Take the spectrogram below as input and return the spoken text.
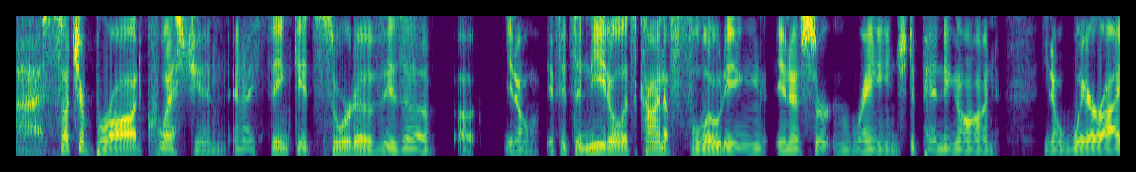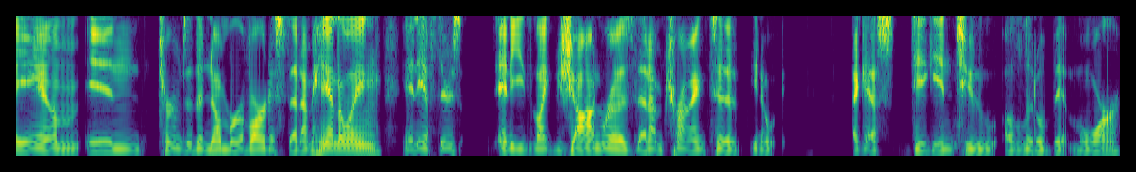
Such a broad question. And I think it sort of is a, a, you know, if it's a needle, it's kind of floating in a certain range depending on, you know, where I am in terms of the number of artists that I'm handling and if there's any like genres that I'm trying to, you know, I guess, dig into a little bit more.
